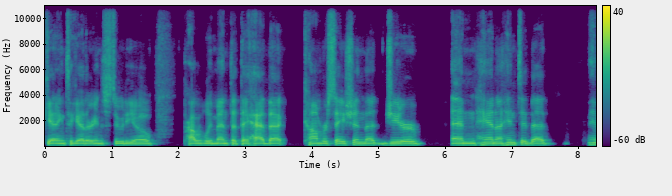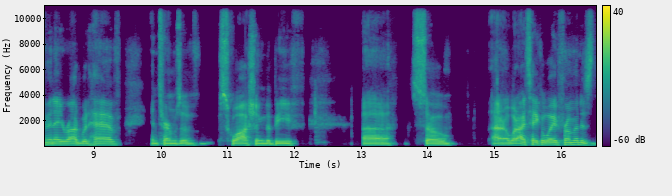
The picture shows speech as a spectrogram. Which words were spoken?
getting together in studio probably meant that they had that conversation that Jeter and Hannah hinted that him and A Rod would have in terms of squashing the beef. Uh, so I don't know. What I take away from it is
